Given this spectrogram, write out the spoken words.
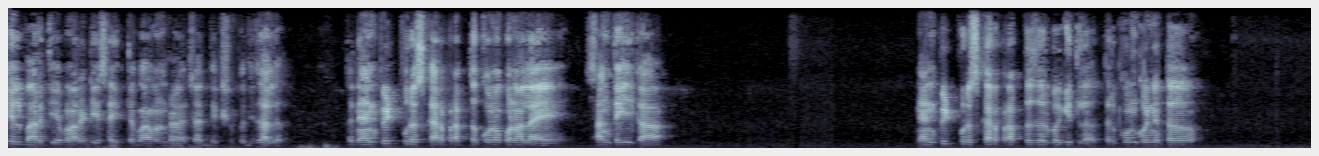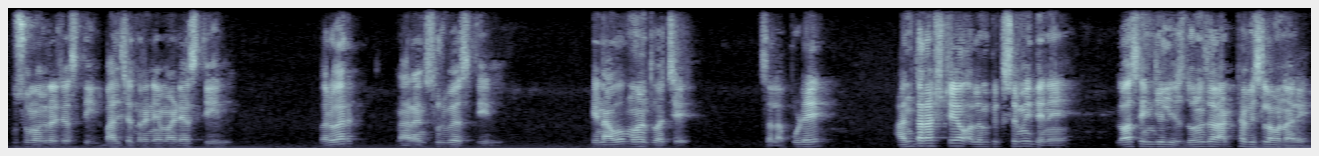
अखिल भारतीय मराठी साहित्य महामंडळाच्या अध्यक्षपदी झालं. तर ज्ञानपीठ पुरस्कार प्राप्त कोणाकोणाला आहे? सांगता येईल का? ज्ञानपीठ पुरस्कार प्राप्त जर बघितलं तर कोण कोण येतं? कुसुमाग्रज असतील भालचंद्र नेमाडे असतील. बरोबर? नारायण सुर्वे असतील. हे नावं महत्त्वाचे. चला पुढे. आंतरराष्ट्रीय ऑलिम्पिक समितीने लॉस एंजेलिस दोन हजार अठ्ठावीस ला होणार आहे.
